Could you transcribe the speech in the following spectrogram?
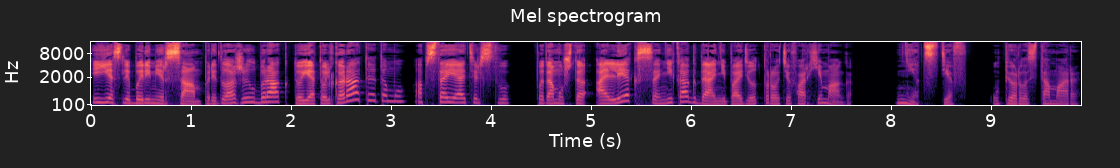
И если бы Ремир сам предложил брак, то я только рад этому обстоятельству, потому что Алекса никогда не пойдет против архимага. Нет, Стеф, уперлась Тамара.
